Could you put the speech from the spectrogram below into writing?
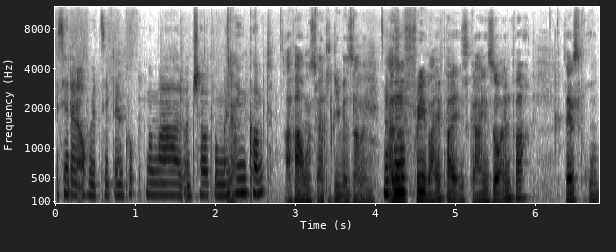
ist ja dann auch witzig. Dann guckt man mal und schaut, wo man Ja. hinkommt. Erfahrungswerte, die wir sammeln. Mhm. Also Free Wi-Fi ist gar nicht so einfach. Selbst wo,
